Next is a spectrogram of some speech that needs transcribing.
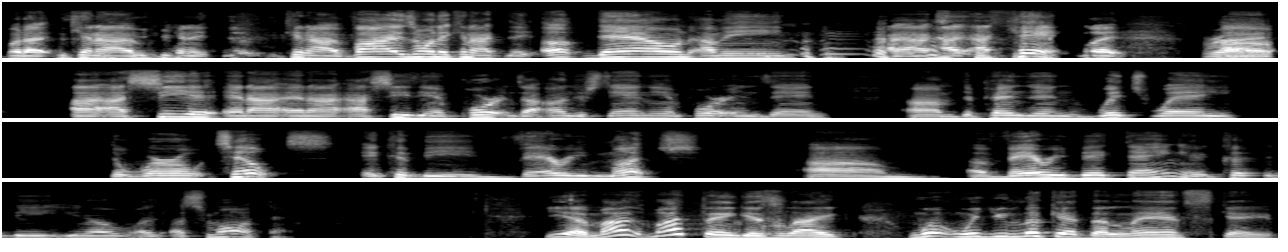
But I, can I can I can I advise on it? Can I up down? I mean, I, I, I can't. But right, uh, I, I, see it and I and I, I, see the importance. I understand the importance, and um, depending which way the world tilts, it could be very much um, a very big thing. It could be, you know, a, a small thing. Yeah, my my thing is like when when you look at the landscape,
